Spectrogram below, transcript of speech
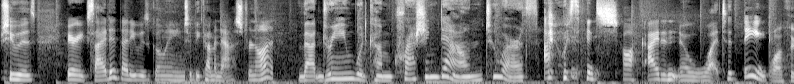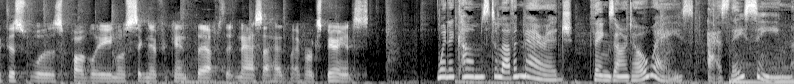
She was very excited that he was going to become an astronaut. That dream would come crashing down to earth. I was in shock. I didn't know what to think. Well, I think this was probably the most significant theft that NASA had ever experienced. When it comes to love and marriage, things aren't always as they seem.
